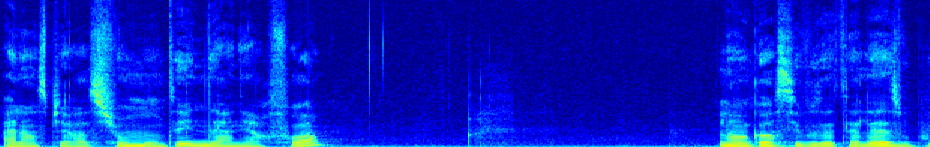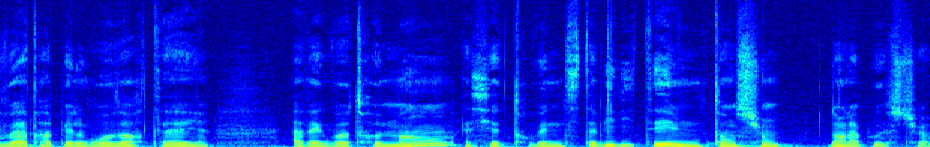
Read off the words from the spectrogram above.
À l'inspiration, montez une dernière fois. Là encore, si vous êtes à l'aise, vous pouvez attraper le gros orteil avec votre main, essayer de trouver une stabilité, une tension dans la posture.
